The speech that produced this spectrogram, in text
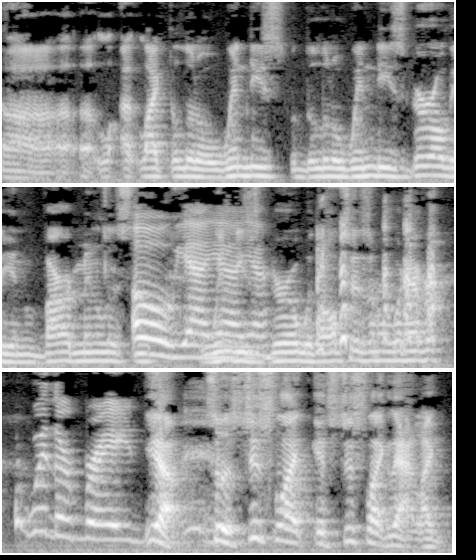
uh like the little Wendy's the little Wendy's girl, the environmentalist Oh, yeah, yeah, Wendy's yeah. girl with autism or whatever. With her braids. Yeah. So it's just like it's just like that. Like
